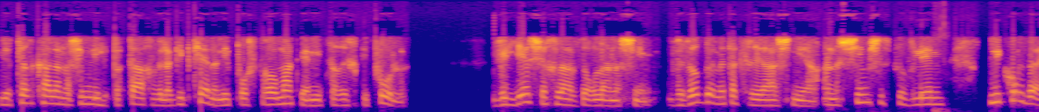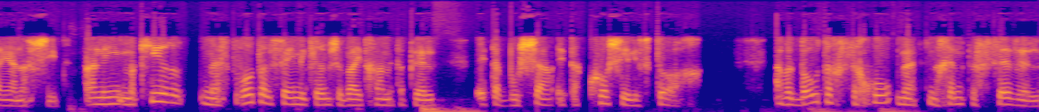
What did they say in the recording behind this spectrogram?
יותר קל לאנשים להיפתח ולהגיד, כן, אני פוסט-טראומטי, אני צריך טיפול. ויש איך לעזור לאנשים. וזאת באמת הקריאה השנייה. אנשים שסובלים מכל בעיה נפשית. אני מכיר מעשרות אלפי מקרים שבה איתך מטפל את הבושה, את הקושי לפתוח. אבל בואו תחסכו מעצמכם את הסבל.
